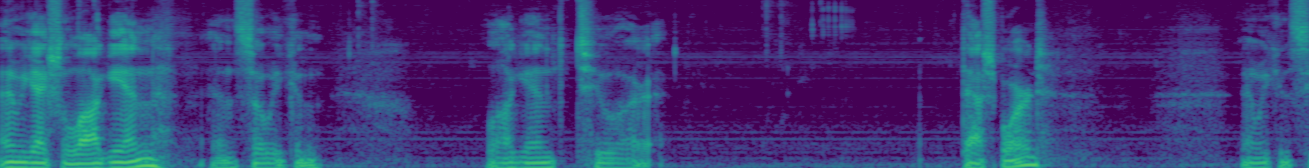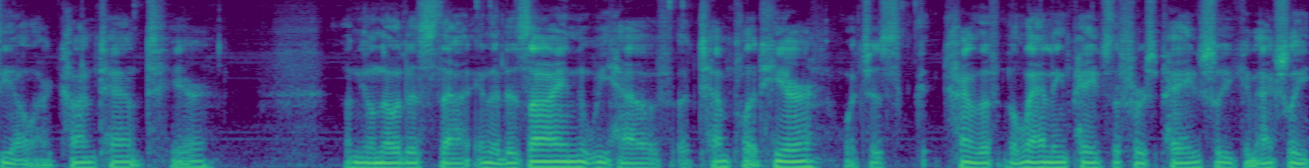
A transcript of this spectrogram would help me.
And we actually log in, and so we can log in to our dashboard, and we can see all our content here. And you'll notice that in the design, we have a template here, which is kind of the, the landing page, the first page, so you can actually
